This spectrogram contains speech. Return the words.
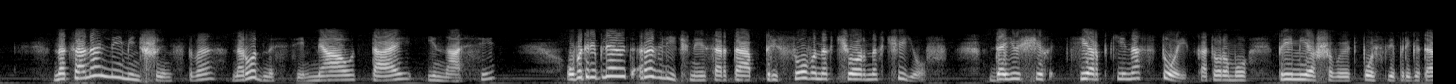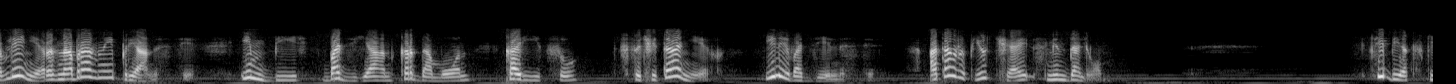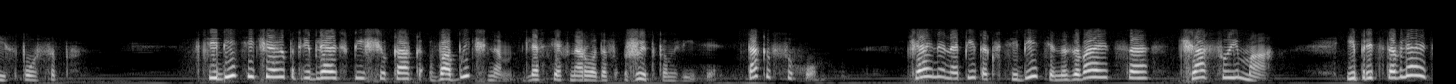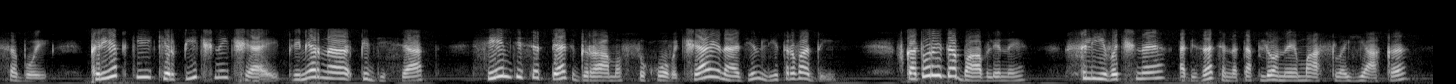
национальные меньшинства, народности мяо, тай и наси, употребляют различные сорта прессованных черных чаев, дающих терпкий настой, к которому примешивают после приготовления разнообразные пряности – имбирь, бадьян, кардамон, корицу в сочетаниях или в отдельности, а также пьют чай с миндалем тибетский способ. В Тибете чай употребляют в пищу как в обычном для всех народов жидком виде, так и в сухом. Чайный напиток в Тибете называется часуйма и представляет собой крепкий кирпичный чай, примерно 50-75 граммов сухого чая на 1 литр воды, в который добавлены сливочное, обязательно топленое масло яка,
